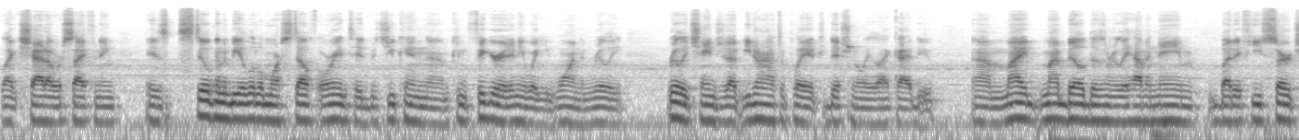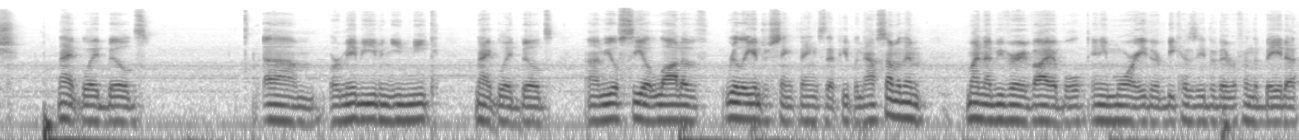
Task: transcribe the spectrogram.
like shadow or siphoning, is still going to be a little more stealth oriented, but you can um, configure it any way you want and really, really change it up. You don't have to play it traditionally like I do. Um, my my build doesn't really have a name, but if you search Nightblade builds, or maybe even unique Nightblade builds, um, you'll see a lot of really interesting things that people. Now, some of them might not be very viable anymore, either because either they were from the beta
